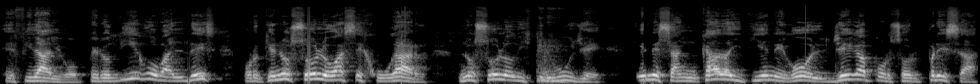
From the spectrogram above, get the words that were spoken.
eh, Fidalgo, pero Diego Valdés, porque no solo hace jugar, no solo distribuye, tiene zancada y tiene gol, llega por sorpresa,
